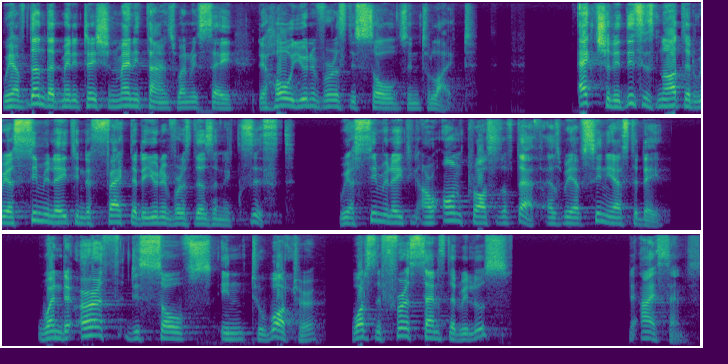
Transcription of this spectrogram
We have done that meditation many times when we say the whole universe dissolves into light. Actually, this is not that we are simulating the fact that the universe doesn't exist. We are simulating our own process of death, as we have seen yesterday. when the earth dissolves into water, what's the first sense that we lose? The eye sense.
